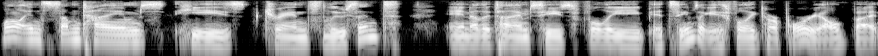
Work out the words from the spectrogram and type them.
Well, and sometimes he's translucent and other times he's fully, it seems like he's fully corporeal, but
